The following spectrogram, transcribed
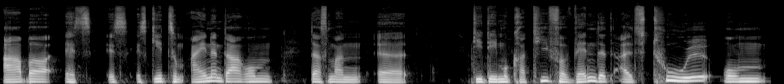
Aber es, es, es geht zum einen darum, dass man äh, die Demokratie verwendet als Tool, um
